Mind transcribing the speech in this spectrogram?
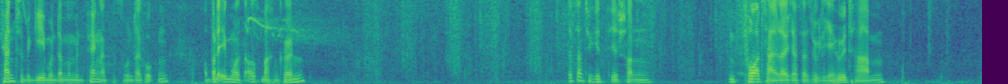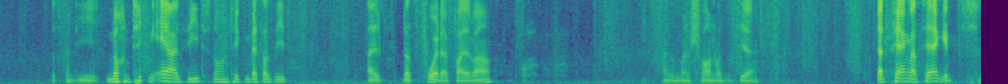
Kante begeben und dann mal mit dem Fernglas ein bisschen runter gucken, ob wir da irgendwas ausmachen können. Das ist natürlich jetzt hier schon ein Vorteil, dadurch, dass wir das wirklich erhöht haben. Dass man die noch einen Ticken eher sieht, noch einen Ticken besser sieht, als das vorher der Fall war. Also mal schauen, was es hier das Fernglas hergibt.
